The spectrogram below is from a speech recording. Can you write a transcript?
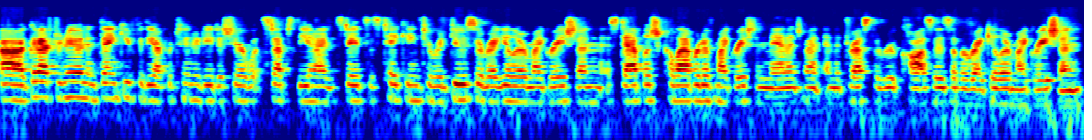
uh, good afternoon, and thank you for the opportunity to share what steps the United States is taking to reduce irregular migration, establish collaborative migration management, and address the root causes of irregular migration.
